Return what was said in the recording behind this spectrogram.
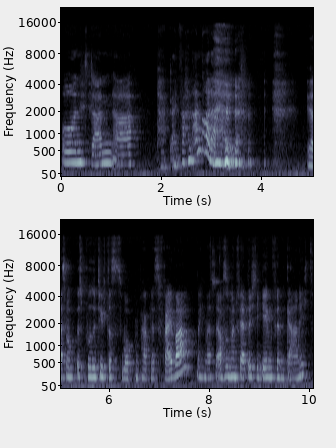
und dann... Äh, parkt einfach ein anderer da rein. ja, erstmal ist positiv, dass es überhaupt ein Parkplatz frei war. Manchmal ist es ja auch so, man fährt durch die Gegend, findet gar nichts.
